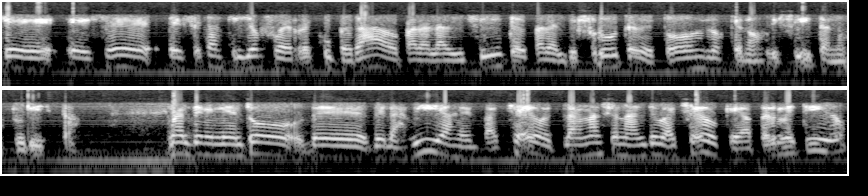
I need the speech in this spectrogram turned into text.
que ese, ese castillo fue recuperado para la visita y para el disfrute de todos los que nos visitan, los turistas. Mantenimiento de, de las vías, el bacheo, el Plan Nacional de Bacheo, que ha permitido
